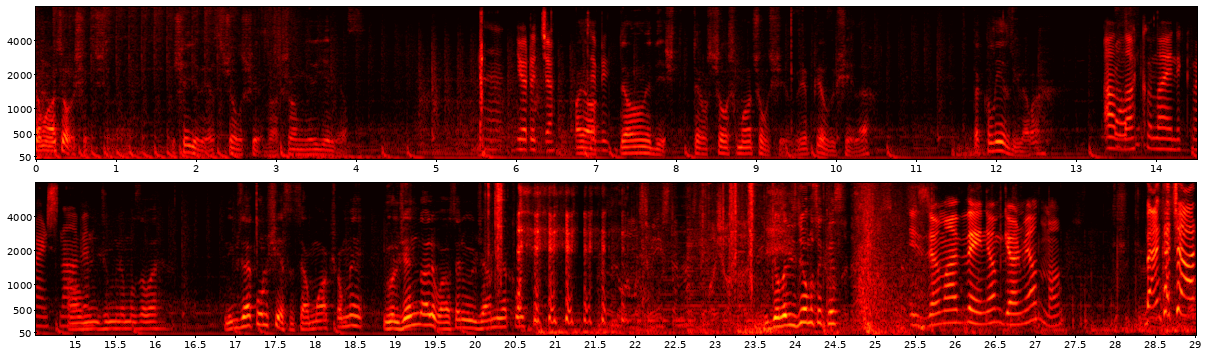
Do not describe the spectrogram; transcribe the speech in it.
yaşamaya çalışıyoruz işte. İşe giriyoruz, çalışıyoruz. Akşam geri geliyoruz. Yorucu. Hayat Tabii. devam ediyor işte. Çalışmaya çalışıyoruz. Yapıyoruz bir şeyler. Takılıyoruz öyle ama. Allah kolaylık versin abi. Amin cümlemize var. Ne güzel konuşuyorsun sen bu akşam ne? Öleceksin galiba. Sen öleceğin mi yaklaştın? Videoları izliyor musun kız? İzliyorum abi beğeniyorum görmüyor musun? Teşekkür ederim. Ben kaçar.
